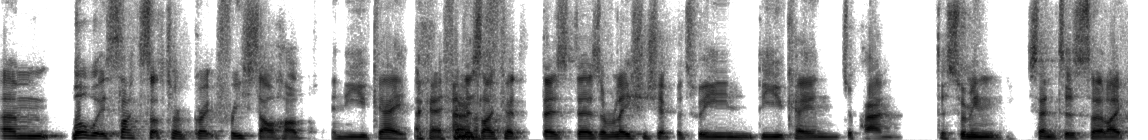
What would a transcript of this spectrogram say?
Um, well, it's like such a great freestyle hub in the UK, Okay, and there's enough. like a there's there's a relationship between the UK and Japan, the swimming centres. So like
